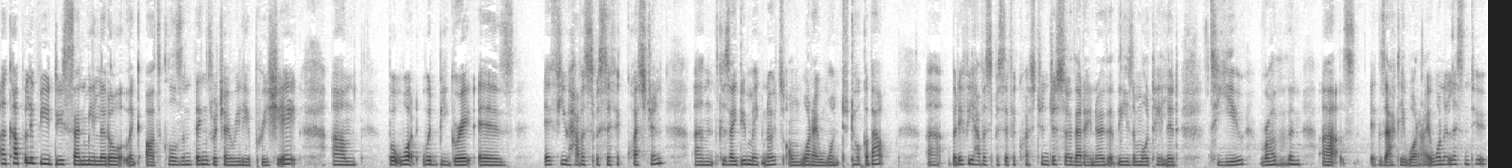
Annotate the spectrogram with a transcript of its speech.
A couple of you do send me little like articles and things, which I really appreciate. Um, but what would be great is if you have a specific question, because um, I do make notes on what I want to talk about. Uh, but if you have a specific question, just so that I know that these are more tailored to you rather than uh, exactly what I want to listen to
